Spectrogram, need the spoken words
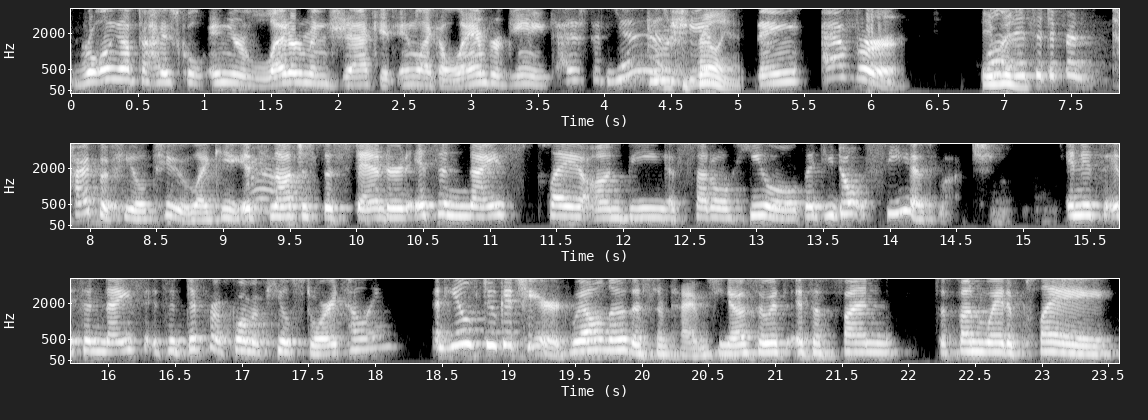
rolling up to high school in your Letterman jacket in like a Lamborghini. That is the Yeah. douchiest Brilliant. thing ever. it well, was it's a different type of heel too. Like you, it's not just the standard. It's a nice play on being a subtle heel that you don't see as much, and it's it's a nice, it's a different form of heel storytelling. And heels do get cheered. We all know this sometimes, you know. So it's it's a fun it's a fun way to play.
